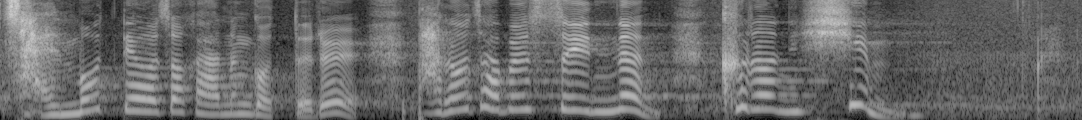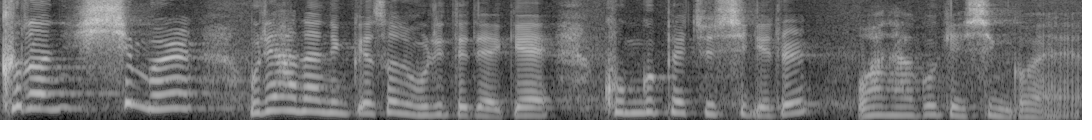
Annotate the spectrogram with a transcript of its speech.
잘못되어져 가는 것들을 바로잡을 수 있는 그런 힘, 그런 힘을 우리 하나님께서는 우리들에게 공급해 주시기를 원하고 계신 거예요.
